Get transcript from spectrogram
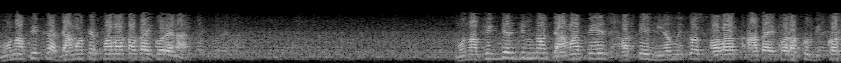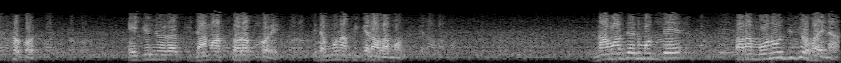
মুনাফিকরা জামাতে সালাত আদায় করে না। মুনাফিকদের জন্য জামাতের সাথে নিয়মিত সালাত আদায় করা খুবই কষ্টকর। এই জন্য ওরা জামাত তরফ করে। এটা মুনাফিকের আলামত। নামাজের মধ্যে তারা মনোযোগী হয় না।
